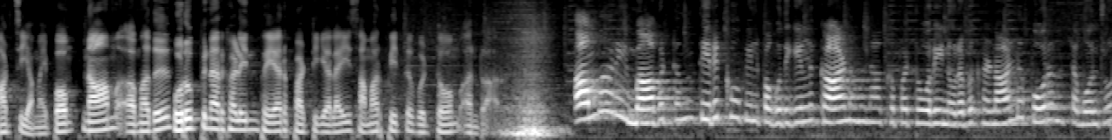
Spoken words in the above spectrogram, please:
ஆட்சி அமைப்போம். நாம் எமது உறுப்பினர்களின் பெயர் பட்டியலை சமர்ப்பித்து விட்டோம் என்றார். அம்பாறை மாவட்டம் திருக்கோவில் பகுதியில் காணாமலாக்கப்பட்டோரின் உறவுகளால் போராட்டம் ஒன்று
